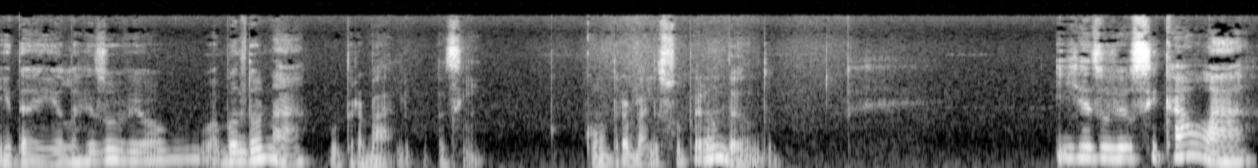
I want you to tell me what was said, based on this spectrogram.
e daí ela resolveu abandonar o trabalho, assim, com o trabalho super andando. E resolveu se calar,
